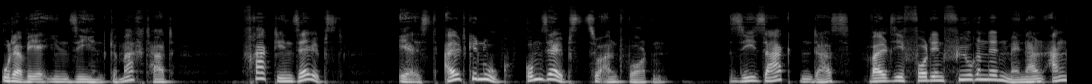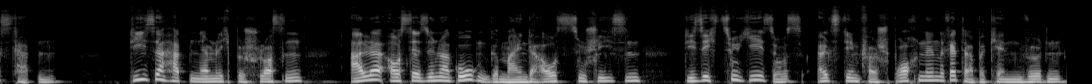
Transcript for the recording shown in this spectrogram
oder wer ihn sehend gemacht hat. Fragt ihn selbst. Er ist alt genug, um selbst zu antworten. Sie sagten das, weil sie vor den führenden Männern Angst hatten. Diese hatten nämlich beschlossen, alle aus der Synagogengemeinde auszuschließen, die sich zu Jesus als dem versprochenen Retter bekennen würden.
